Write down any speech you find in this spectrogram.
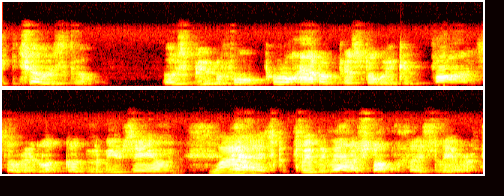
he chose the most beautiful pearl-handled pistol he could find so it looked good in the museum, Wow. and it's completely vanished off the face of the earth.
